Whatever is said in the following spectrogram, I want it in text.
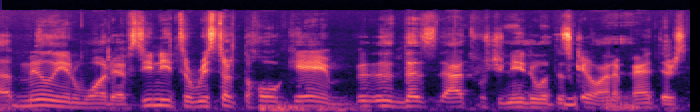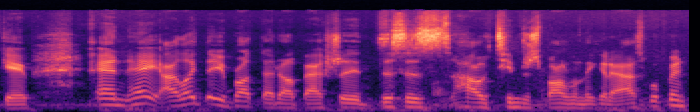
a million what ifs. You need to restart the whole game. That's that's what you needed with this Carolina Panthers game. And hey, I like that you brought that up. Actually, this is how teams respond when they get ass whooping.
